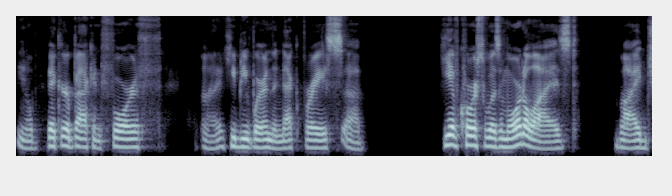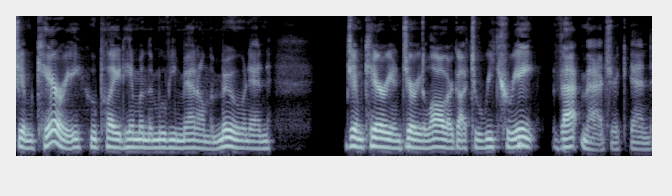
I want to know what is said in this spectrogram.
you know bicker back and forth. Uh, he'd be wearing the neck brace. Uh, he, of course, was immortalized by Jim Carrey, who played him in the movie Man on the Moon, and Jim Carrey and Jerry Lawler got to recreate that magic. And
